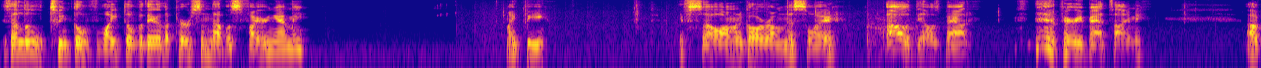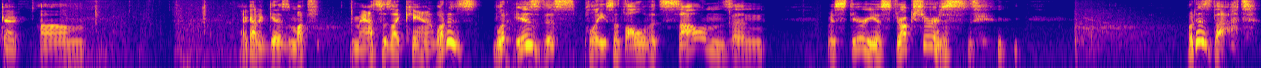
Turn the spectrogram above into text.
is that little twinkle of white over there the person that was firing at me? Might be. If so, I'm going to go around this way. Oh, that was bad. Very bad timing. Okay, um... I gotta get as much mass as I can. What is what is this place with all of its sounds and mysterious structures? What is that?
